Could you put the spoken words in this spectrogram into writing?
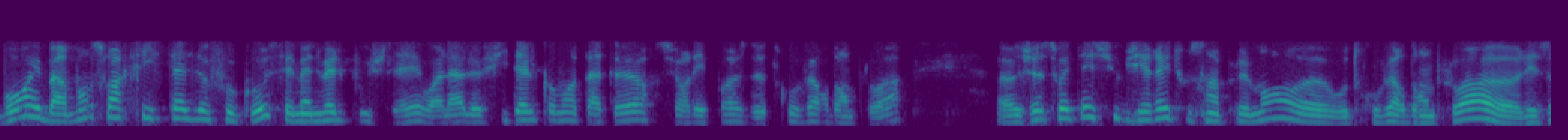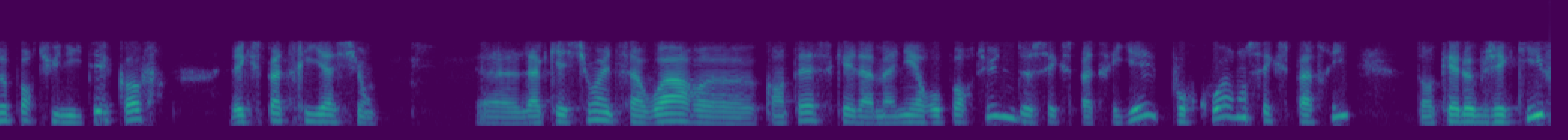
Bon, et eh ben bonsoir Christelle de Foucault, c'est Emmanuel Pouchelet, voilà le fidèle commentateur sur les postes de trouveurs d'emploi. Euh, je souhaitais suggérer tout simplement euh, aux trouveurs d'emploi euh, les opportunités qu'offre l'expatriation. la question est de savoir quand est-ce qu'est la manière opportune de s'expatrier, pourquoi on s'expatrie, dans quel objectif.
